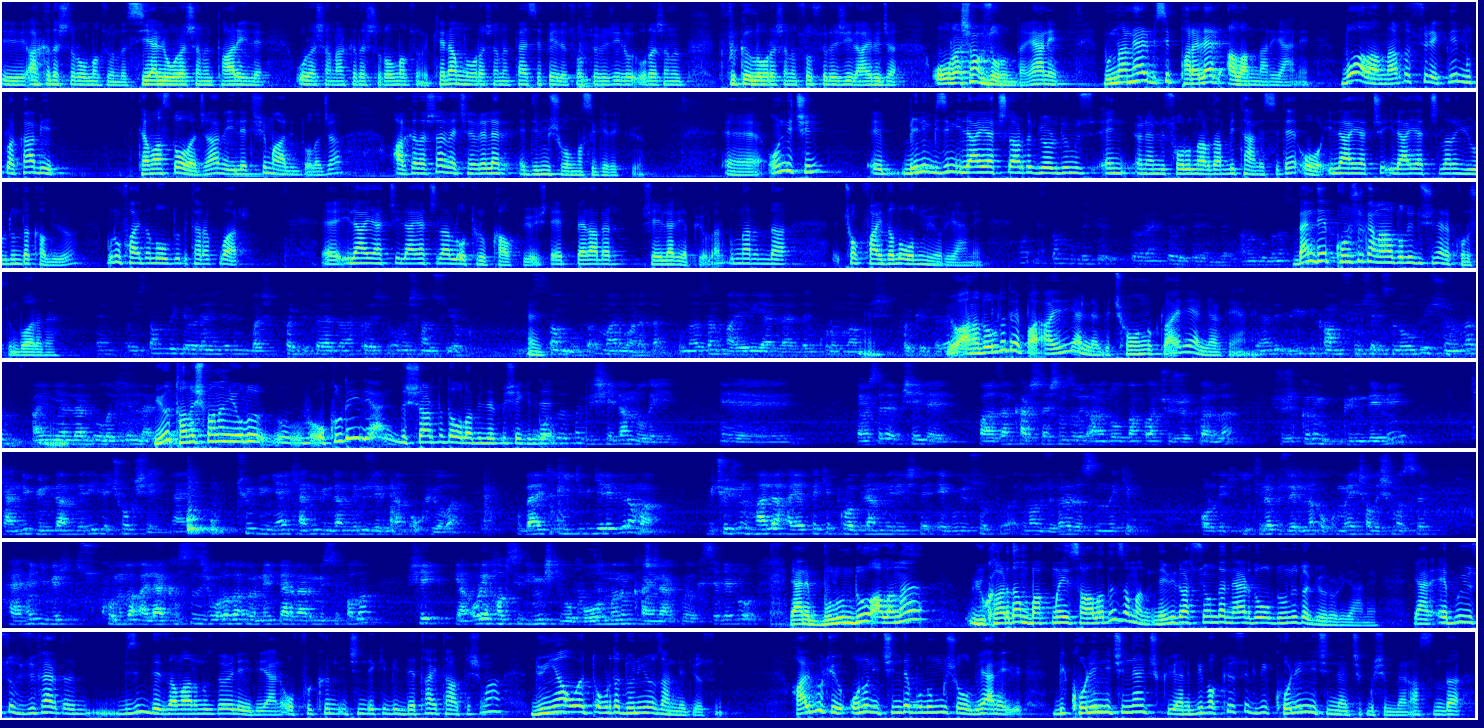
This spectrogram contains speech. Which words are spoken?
e, arkadaşlar olmak zorunda. Siyerle uğraşanın, tarihle uğraşan arkadaşlar olmak zorunda. Kelamla uğraşanın, felsefeyle, sosyolojiyle uğraşanın, fıkıhla uğraşanın, sosyolojiyle ayrıca uğraşmak zorunda. Yani bunların her birisi paralel alanlar yani. Bu alanlarda sürekli mutlaka bir temasta olacağı ve iletişim halinde olacağı arkadaşlar ve çevreler edilmiş olması gerekiyor. Ee, onun için benim bizim ilahiyatçılarda gördüğümüz en önemli sorunlardan bir tanesi de o. İlahiyatçı ilahiyatçıların yurdunda kalıyor. Bunun faydalı olduğu bir tarafı var. Ee, ilahiyatçı ilahiyatçılarla oturup kalkıyor. İşte hep beraber şeyler yapıyorlar. Bunların da çok faydalı olmuyor yani. İstanbul'daki öğrenciler üzerinde Anadolu'da nasıl... Ben de hep konuşurken Anadolu'yu düşünerek konuştum bu arada. Evet, o İstanbul'daki öğrencilerin başka fakültelerden arkadaşın olma şansı yok. Evet. İstanbul'da, Marmara'da bunlar zaten ayrı yerlerde konumlanmış fakülteler. Yo Anadolu'da da hep ayrı yerlerde. Çoğunlukla ayrı yerlerde yani. Yani büyük bir kampüsün içerisinde olduğu için onlar aynı yerlerde olabilirler. Yo tanışmanın yolu okul değil yani. Dışarıda da olabilir bir şekilde. Orada zaten bir şeyden dolayı eee ya mesela bir şeyle bazen karşılaştığımızda böyle Anadolu'dan falan çocuklarla çocukların gündemi kendi gündemleriyle çok şey. Yani tüm dünyayı kendi gündemleri üzerinden okuyorlar. Bu belki iyi gibi gelebilir ama bir çocuğun hala hayattaki problemleri işte Ebu Yusuf'la İmam Züfer arasındaki oradaki ihtilaf üzerinden okumaya çalışması, herhangi bir konuda alakasızca oradan örnekler vermesi falan şey yani oraya hapsedilmiş gibi o boğulmanın kaynaklı. Sebebi o. Yani bulunduğu alana yukarıdan bakmayı sağladığı zaman navigasyonda nerede olduğunu da görür yani. Yani Ebu Yusuf Züfer de bizim de zamanımızda öyleydi. Yani o fıkhın içindeki bir detay tartışma dünya orada dönüyor zannediyorsun. Halbuki onun içinde bulunmuş oldu. Yani bir kolinin içinden çıkıyor. Yani bir bakıyorsun ki bir kolinin içinden çıkmışım ben. Aslında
